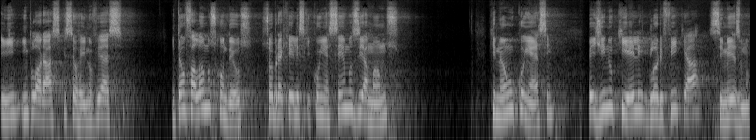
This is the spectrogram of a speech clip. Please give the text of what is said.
e implorasse que seu reino viesse. Então falamos com Deus sobre aqueles que conhecemos e amamos, que não o conhecem, pedindo que Ele glorifique a si mesmo,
